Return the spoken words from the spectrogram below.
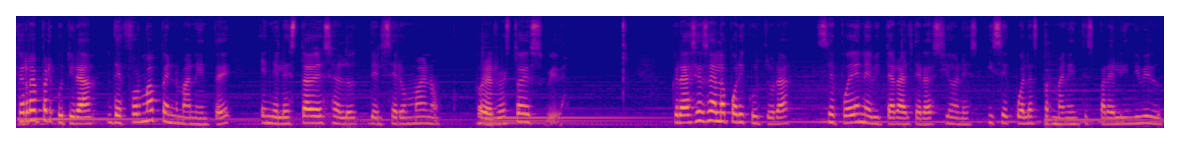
que repercutirán de forma permanente en el estado de salud del ser humano por el resto de su vida. Gracias a la poricultura se pueden evitar alteraciones y secuelas permanentes para el individuo,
